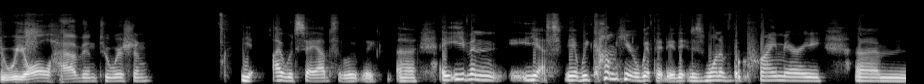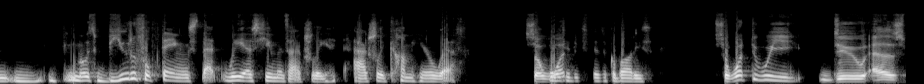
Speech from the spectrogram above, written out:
do we all have intuition? Yeah, I would say absolutely. Uh, even yes, yeah, we come here with it. It, it is one of the primary, um, most beautiful things that we as humans actually actually come here with So what into these physical bodies. so what do we do as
